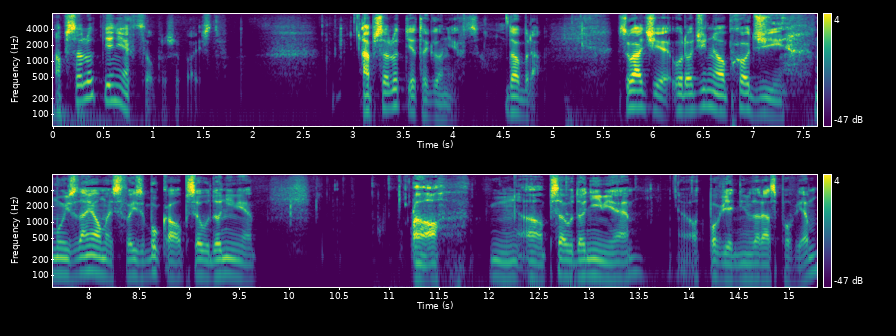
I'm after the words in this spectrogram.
Absolutnie nie chcą, proszę państwa. Absolutnie tego nie chcą. Dobra. Słuchajcie, urodziny obchodzi mój znajomy z Facebooka o pseudonimie o, o pseudonimie odpowiednim, zaraz powiem.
